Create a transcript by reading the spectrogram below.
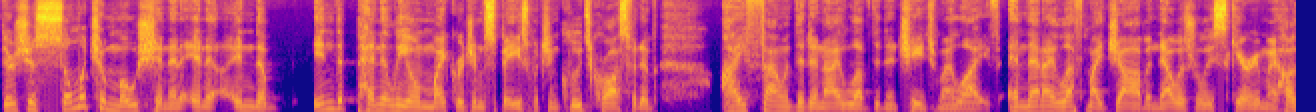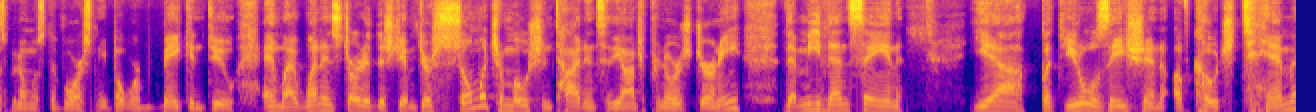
There's just so much emotion and in, in, in, the independently owned micro gym space, which includes CrossFit, of I found it and I loved it and it changed my life. And then I left my job and that was really scary. My husband almost divorced me, but we're making do. And I went and started this gym. There's so much emotion tied into the entrepreneur's journey that me then saying, yeah, but the utilization of Coach Tim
